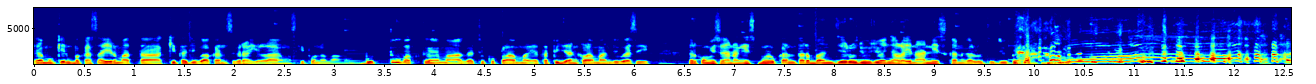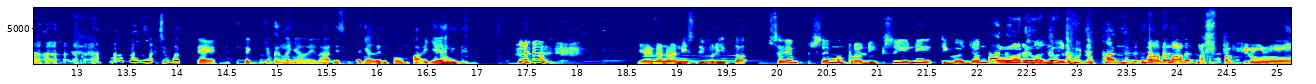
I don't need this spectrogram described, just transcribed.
Ya mungkin bekas air mata kita juga akan segera hilang meskipun memang butuh waktu yang memang agak cukup lama ya tapi jangan kelamaan juga sih. Ntar kalau misalnya nangis mulu kan ntar banjir ujung-ujungnya nyalain Anis kan gak lucu juga. Kan Waduh lucu banget. Eh eh, kita nggak nyalain Anis kita nyalain pompanya ya kan Anis di berita saya saya memprediksi ini tiga jam aduh kelar udah udah banjir udah udah. Maaf maaf astagfirullah.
